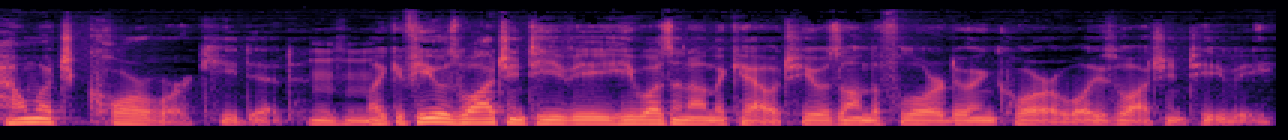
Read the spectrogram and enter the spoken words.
how much core work he did. Mm-hmm. Like if he was watching TV, he wasn't on the couch, he was on the floor doing core while he's watching TV.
